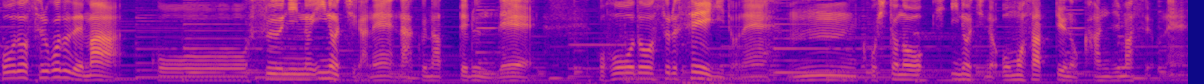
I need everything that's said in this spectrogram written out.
報道することでまあこう数人の命がね亡くなってるんで報道する正義とねこう人の命の重さっていうのを感じますよね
